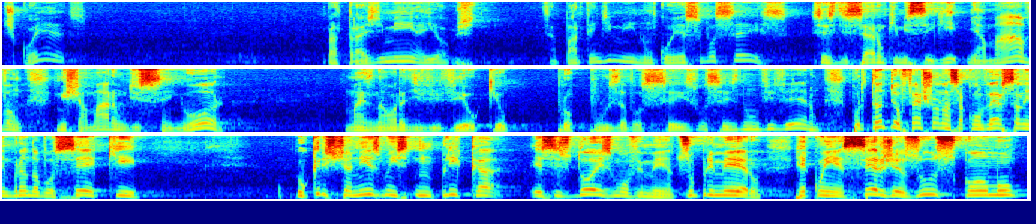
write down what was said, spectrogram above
te conheço. Para trás de mim, aí, ó. Se apartem de mim, não conheço vocês. Vocês disseram que me segui, me amavam, me chamaram de Senhor, mas na hora de viver o que eu propus a vocês, vocês não viveram. Portanto, eu fecho a nossa conversa lembrando a você que o cristianismo implica esses dois movimentos. O primeiro, reconhecer Jesus como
